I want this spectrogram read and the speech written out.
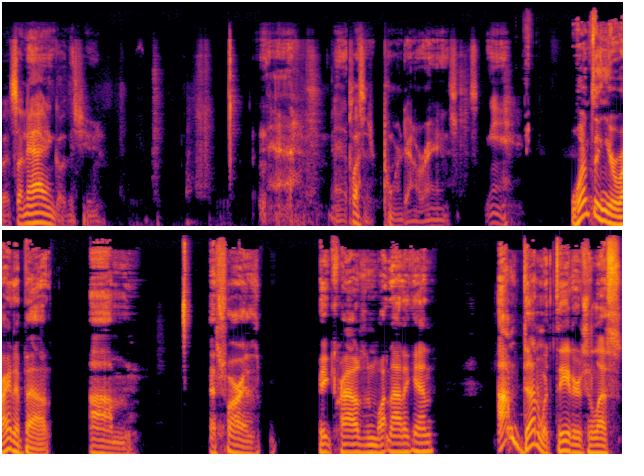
But so now I didn't go this year. Nah, man, plus it's pouring down rain. One thing you're right about, um, as far as big crowds and whatnot. Again, I'm done with theaters unless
